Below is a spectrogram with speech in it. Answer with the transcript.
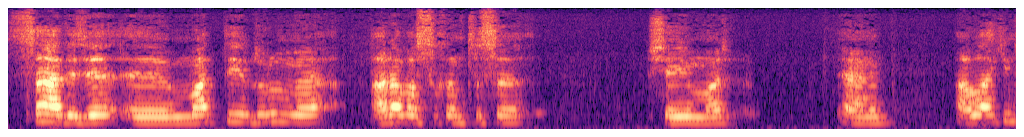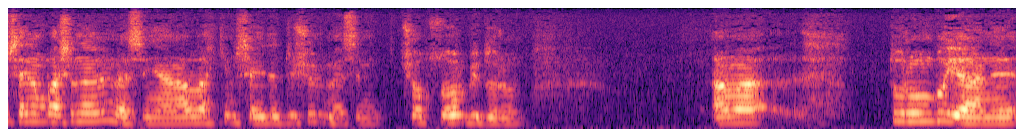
sadece e, maddi durum ve araba sıkıntısı şeyim var. Yani Allah kimsenin başına vermesin yani Allah kimseyi de düşürmesin. Çok zor bir durum. Ama durum bu yani.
